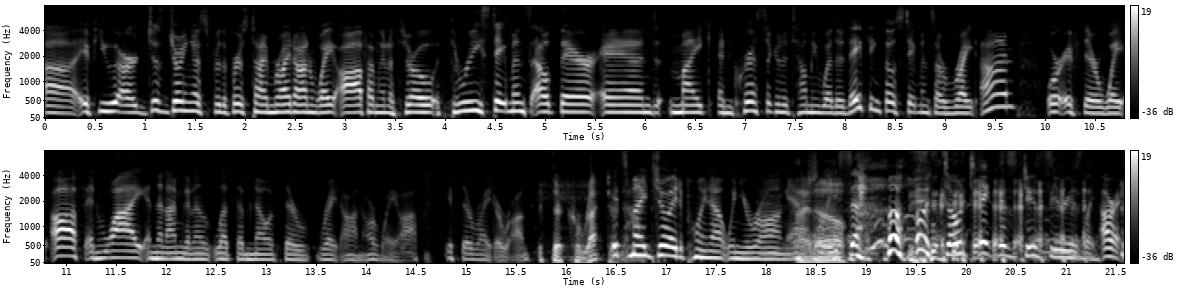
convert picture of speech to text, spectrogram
Uh, if you are just joining us for the first time, right on, way off, I'm going to throw three statements out there, and Mike and Chris are going to tell me whether they think those statements are right on or if they're way off and why. And then I'm going to let them know if they're right on or way off, if they're right or wrong. If they're correct or It's not. my joy to point out when you're wrong, actually. So don't take this too seriously. All right.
